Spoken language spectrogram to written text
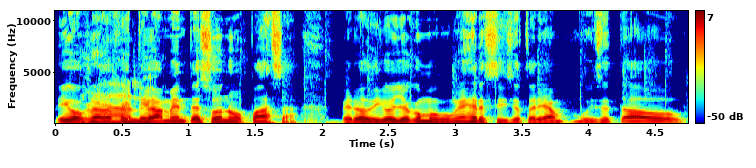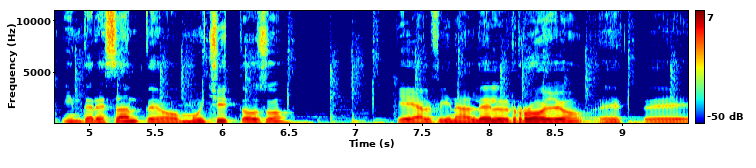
Digo, claro, efectivamente eso no pasa. Pero digo yo, como un ejercicio estaría, hubiese estado interesante o muy chistoso que al final del rollo, este,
